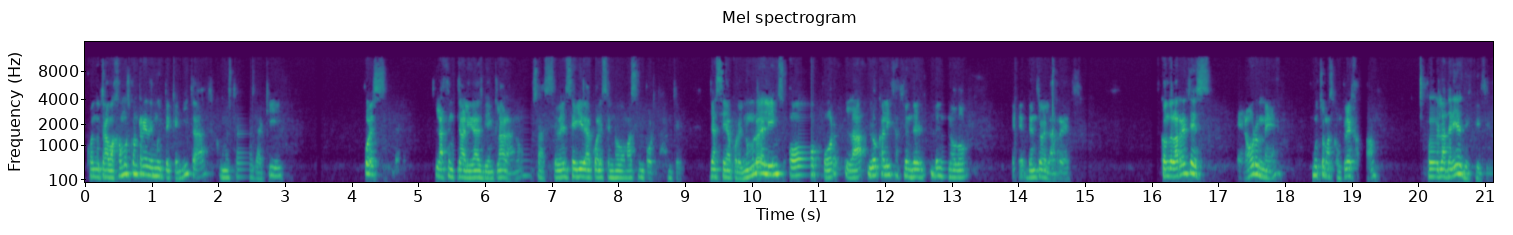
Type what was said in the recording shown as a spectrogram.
Cuando trabajamos con redes muy pequeñitas, como estas de aquí, pues la centralidad es bien clara, ¿no? O sea, se ve enseguida cuál es el nodo más importante, ya sea por el número de links o por la localización del, nodo eh, dentro de la red. Cuando la red es enorme, mucho más compleja, pues la tarea es difícil,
